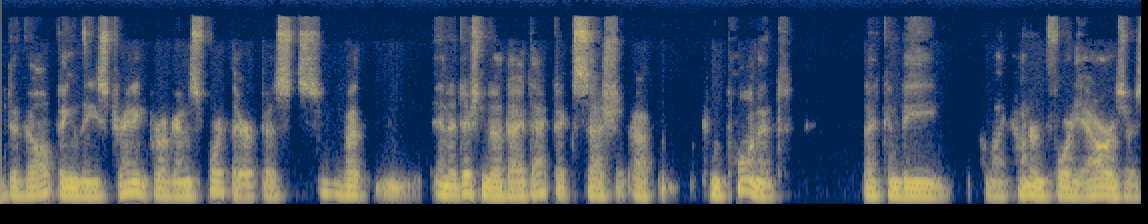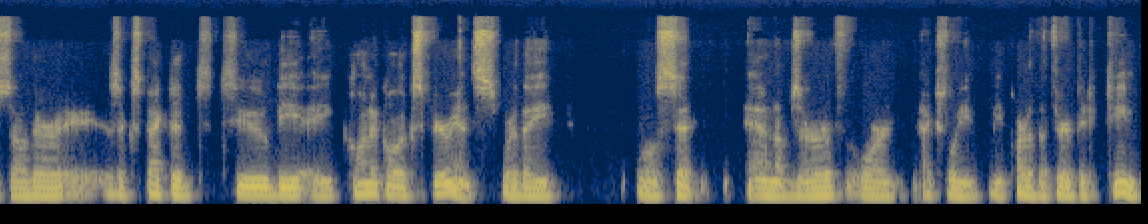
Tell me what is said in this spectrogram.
developing these training programs for therapists. But in addition to a didactic session uh, component that can be like 140 hours or so, there is expected to be a clinical experience where they will sit and observe or actually be part of the therapeutic team.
